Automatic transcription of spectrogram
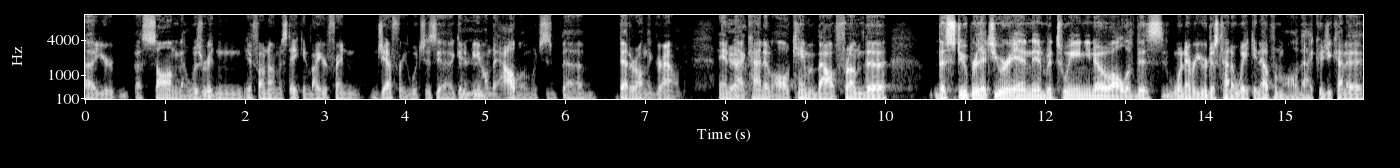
uh, your a song that was written if i'm not mistaken by your friend jeffrey which is uh, going to be Mhm. on the album which is uh, better on the ground and Yeah. that kind of all came about from the the stupor that you were in in between you know all of this whenever you were just kind of waking up from all that could you kind of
